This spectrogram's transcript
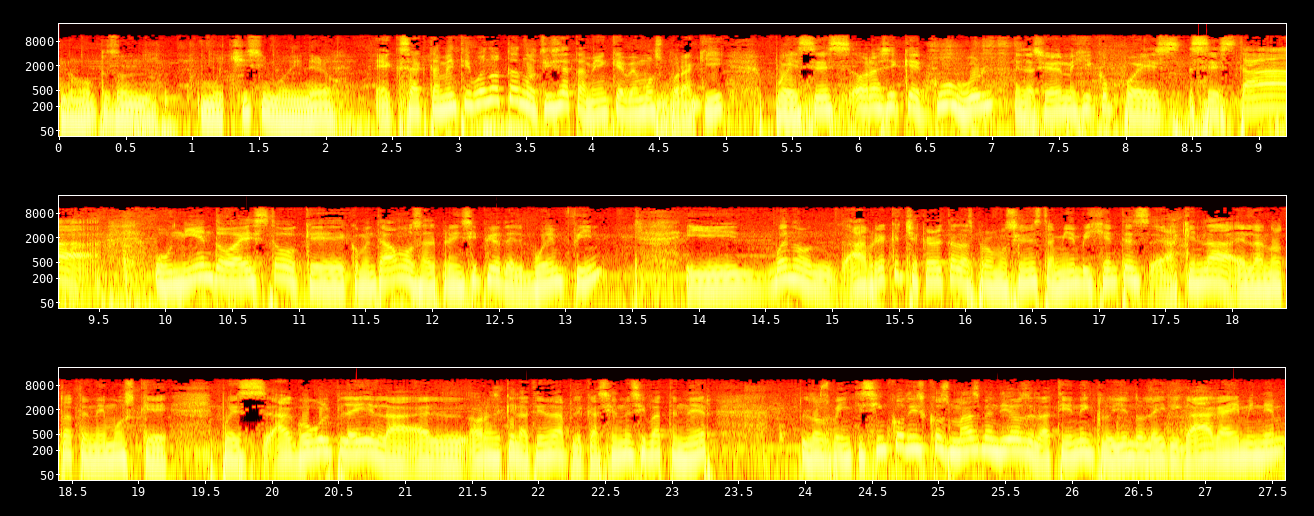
No, pues son muchísimo dinero. Exactamente. Y bueno, otra noticia también que vemos por aquí, pues es ahora sí que Google en la Ciudad de México, pues se está uniendo a esto que comentábamos al principio del Buen Fin. Y bueno, habría que checar ahorita las promociones también vigentes. Aquí en la, en la nota tenemos que, pues, a Google Play, la, el- ahora sí que la tienda de aplicaciones iba a tener los 25 discos más vendidos de la tienda, incluyendo Lady Gaga, Eminem,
